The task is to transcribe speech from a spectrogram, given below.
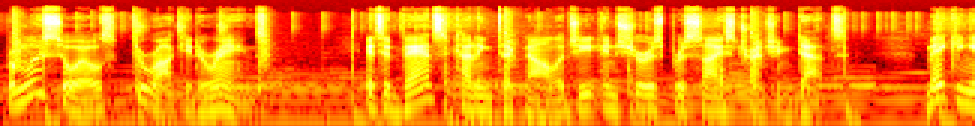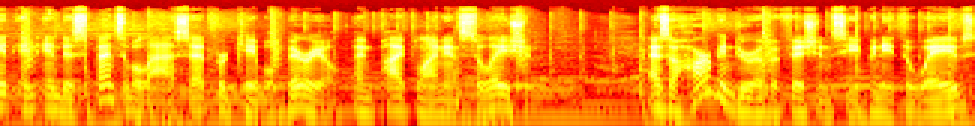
from loose soils to rocky terrains. Its advanced cutting technology ensures precise trenching depths, making it an indispensable asset for cable burial and pipeline installation. As a harbinger of efficiency beneath the waves,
